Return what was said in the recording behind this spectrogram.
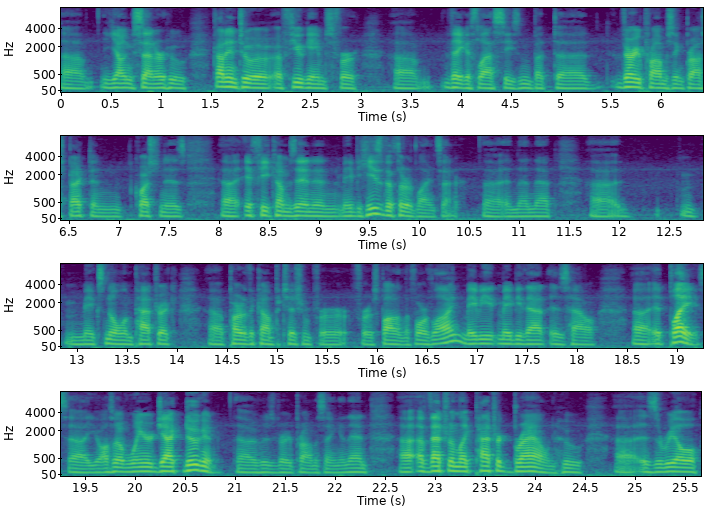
uh, young center who got into a, a few games for um, Vegas last season, but uh, very promising prospect. And question is uh, if he comes in and maybe he's the third line center, uh, and then that uh, makes Nolan Patrick uh, part of the competition for, for a spot on the fourth line. Maybe maybe that is how uh, it plays. Uh, you also have winger Jack Dugan, uh, who's very promising, and then uh, a veteran like Patrick Brown, who uh, is a real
